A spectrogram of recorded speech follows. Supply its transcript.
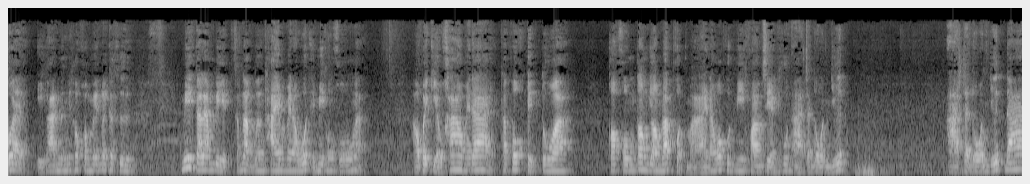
ด้วย อีกอันหนึ่งที่เขาคอมเมนต์ไว้ก็คือ มีดกระลมบีดสำหรับเมืองไทยมันเป็นอาวุธไอ้มีดโค้งๆอะ เอาไปเกี่ยวข้าวไม่ได้ ถ้าพกติดตัวก็คงต้องยอมรับกฎหมายนะว่าคุณมีความเสี่ยงที่คุณอาจจะโดนยึด อาจจะโดนยึดได้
